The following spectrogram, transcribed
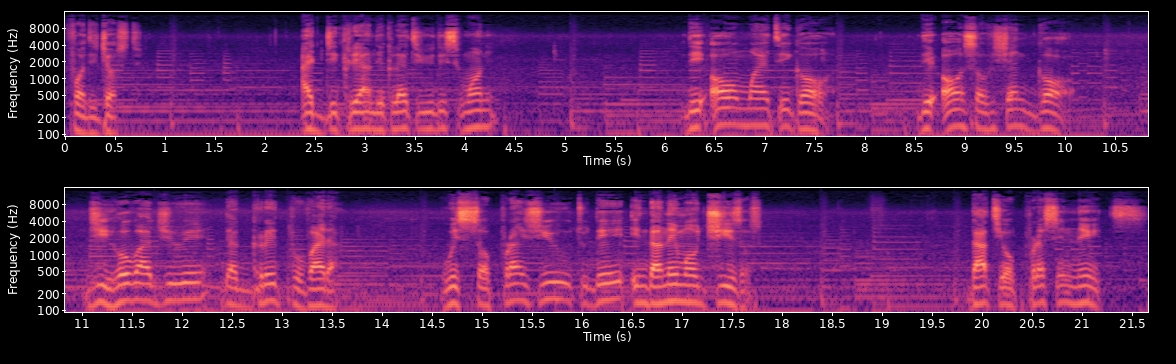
for the just. I decree and declare to you this morning the Almighty God, the all sufficient God, Jehovah Jireh, the great provider, will surprise you today in the name of Jesus. That your pressing needs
